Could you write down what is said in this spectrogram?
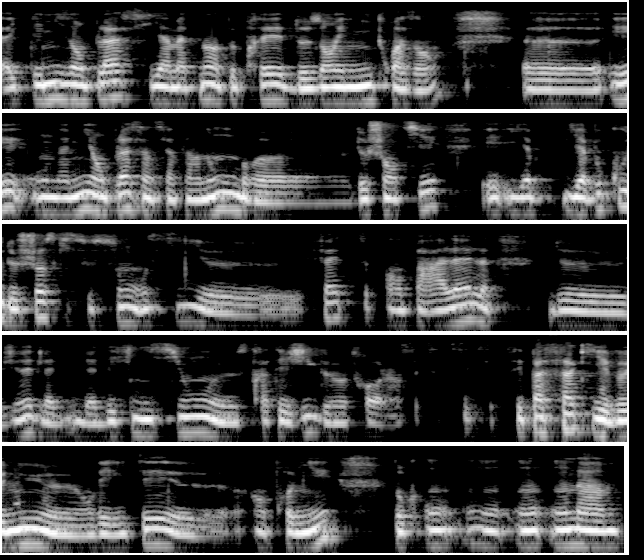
a été mise en place il y a maintenant à peu près deux ans et demi, trois ans, euh, et on a mis en place un certain nombre de chantiers. Et il y, a, y a, beaucoup de choses qui se sont aussi euh, faites en parallèle de, je dirais, de, la, de la définition euh, stratégique de notre rôle. Hein. C'est pas ça qui est venu euh, en vérité en premier. Donc on, on, on a,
